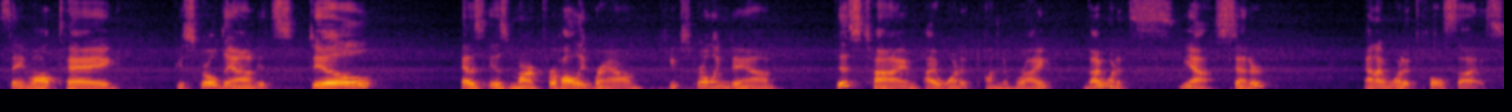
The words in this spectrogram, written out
same alt tag. If you scroll down, it still has is marked for Holly Brown. Keep scrolling down. This time I want it on the right. I want it, yeah, centered. And I want it full size.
